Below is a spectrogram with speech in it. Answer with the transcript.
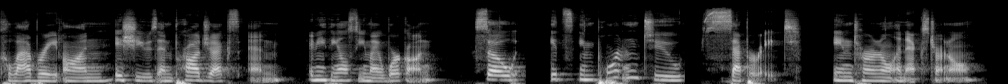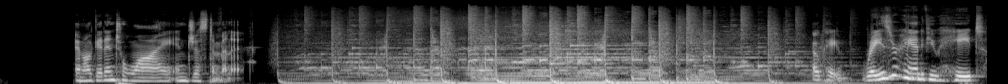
collaborate on issues and projects and anything else you might work on. So it's important to separate internal and external. And I'll get into why in just a minute. Okay, raise your hand if you hate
